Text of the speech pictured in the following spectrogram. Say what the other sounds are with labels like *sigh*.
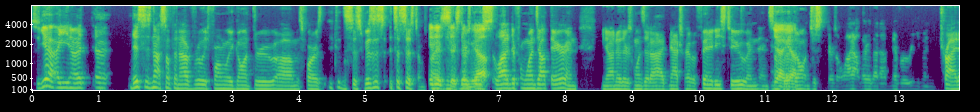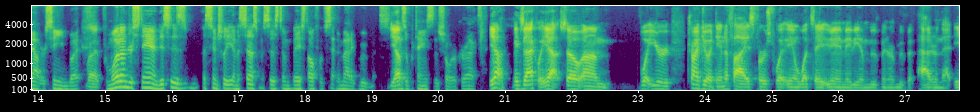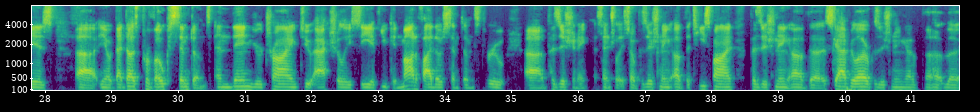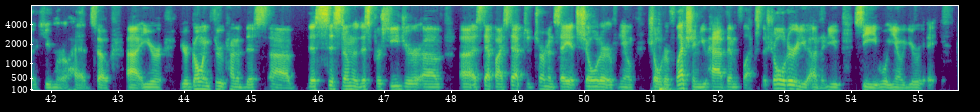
so yeah you know uh, this is not something I've really formally gone through um, as far as the system because it's, it's, a system. Right? It is system. There's, yeah. there's, a lot of different ones out there, and you know I know there's ones that I naturally have affinities to, and and some yeah, that yeah. don't. Just there's a lot out there that I've never even tried out or seen. But right. from what I understand, this is essentially an assessment system based off of symptomatic movements yep. as it pertains to the shoulder. Correct? Yeah, exactly. Yeah. So um, what you're trying to identify is first what you know what's a you know, maybe a movement or movement pattern that is uh, you know that does provoke symptoms and then you're trying to actually see if you can modify those symptoms through uh, positioning essentially. So positioning of the t-spine positioning of the scapula or positioning of the, the humeral head. So uh, you're you're going through kind of this uh, this system this procedure of uh, step by step to determine say it's shoulder you know shoulder flexion. You have them flex the shoulder you uh, you see well, you know you're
